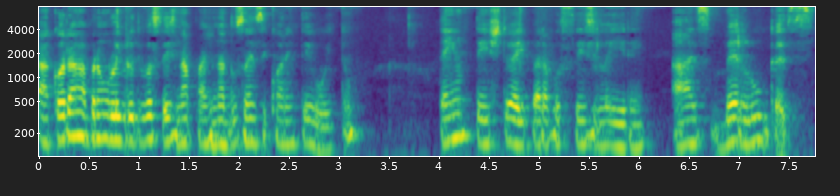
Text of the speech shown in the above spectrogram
Agora abram o livro de vocês na página 248. Tem um texto aí para vocês lerem. As belugas.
